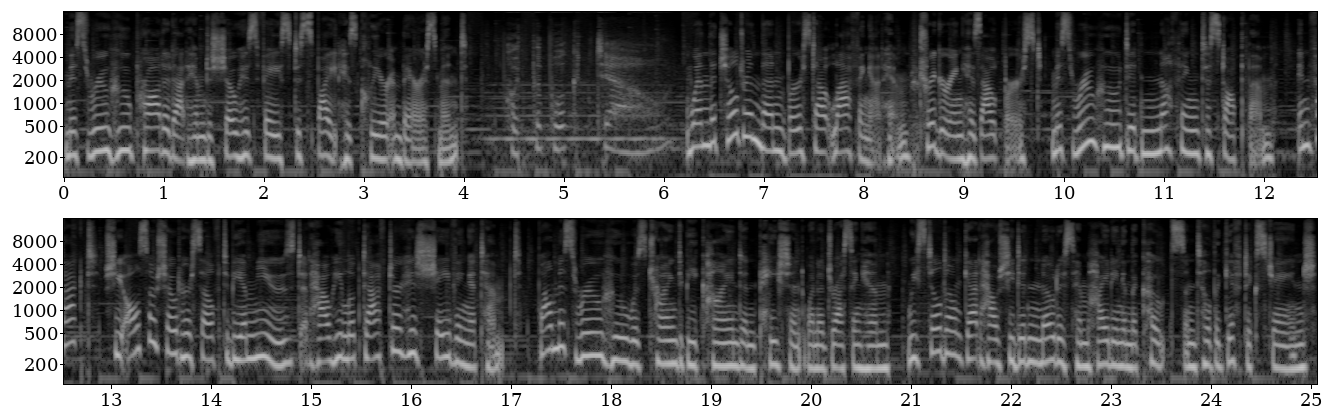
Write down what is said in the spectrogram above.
Miss Rue Who prodded at him to show his face despite his clear embarrassment. Put the book down. When the children then burst out laughing at him, triggering his outburst, Miss Rue Who did nothing to stop them. In fact, she also showed herself to be amused at how he looked after his shaving attempt. While Miss Rue Who was trying to be kind and patient when addressing him, we still don't get how she didn't notice him hiding in the coats until the gift exchange.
